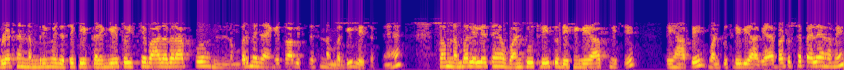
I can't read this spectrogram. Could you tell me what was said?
बुलेट एंड नंबरिंग में जैसे क्लिक करेंगे तो इसके बाद अगर आप नंबर में जाएँगे तो आप इस तरह से नंबर भी ले सकते हैं। तो हम नंबर ले लेते हैं वन टू थ्री तो देखेंगे आप नीचे तो यहाँ पे वन टू थ्री भी आ गया है। बट उससे पहले हमें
